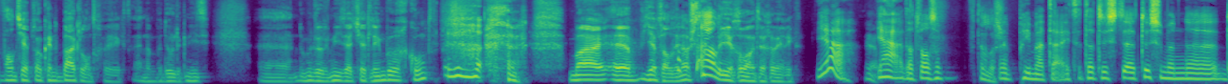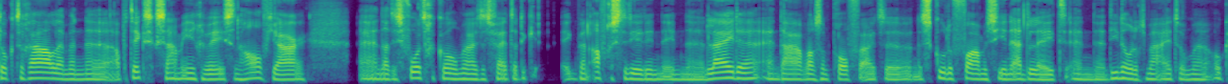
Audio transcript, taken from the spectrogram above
want je hebt ook in het buitenland gewerkt. En dan bedoel ik niet, uh, dan bedoel ik niet dat je uit Limburg komt. maar uh, je hebt wel in Australië gewoond en gewerkt. Ja, ja, ja. dat was een, een, prima tijd. Dat is tussen mijn doctoraal en mijn apotheeksexamen in geweest, een half jaar. En dat is voortgekomen uit het feit dat ik, ik ben afgestudeerd in, in Leiden. En daar was een prof uit de School of Pharmacy in Adelaide. En die nodigde mij uit om ook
